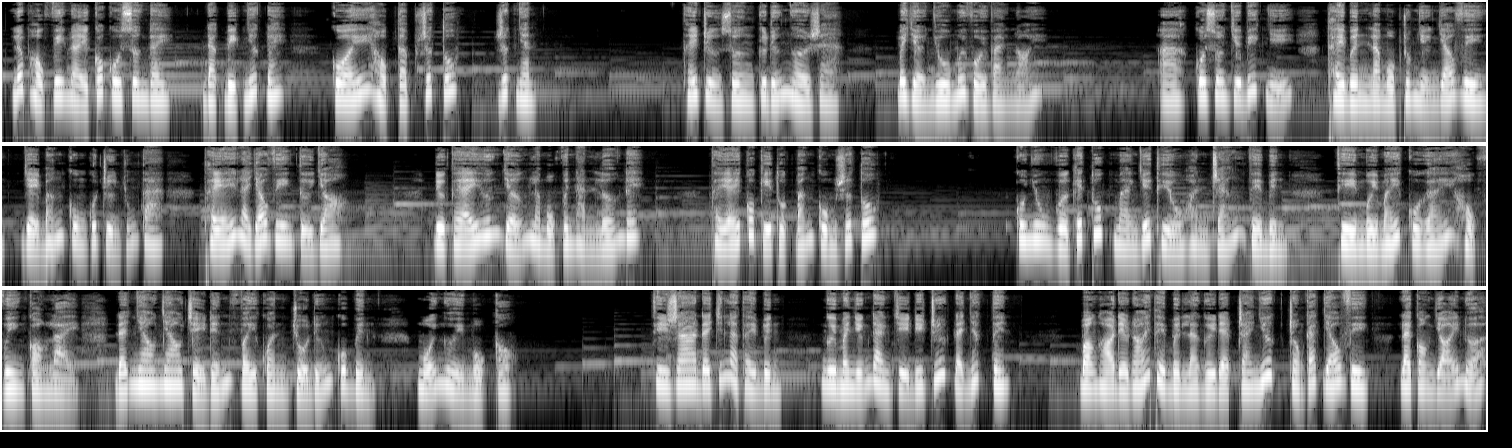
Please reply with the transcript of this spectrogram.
Lớp học viên này có cô Xuân đây, đặc biệt nhất đấy. Cô ấy học tập rất tốt, rất nhanh. Thấy Trường Xuân cứ đứng ngờ ra, bây giờ Nhu mới vội vàng nói. À cô Xuân chưa biết nhỉ Thầy Bình là một trong những giáo viên Dạy bắn cung của trường chúng ta Thầy ấy là giáo viên tự do được thầy ấy hướng dẫn là một vinh hạnh lớn đấy Thầy ấy có kỹ thuật bắn cung rất tốt Cô Nhung vừa kết thúc màn giới thiệu hoành tráng về Bình Thì mười mấy cô gái học viên còn lại Đã nhao nhao chạy đến vây quanh chỗ đứng của Bình Mỗi người một câu Thì ra đây chính là thầy Bình Người mà những đàn chị đi trước đã nhắc tên Bọn họ đều nói thầy Bình là người đẹp trai nhất trong các giáo viên, lại còn giỏi nữa.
